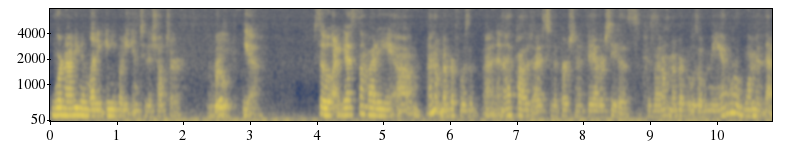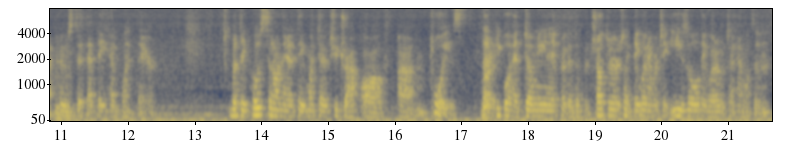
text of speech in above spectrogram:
were not even letting anybody into the shelter. Really? Yeah. So I guess somebody, um, I don't remember if it was a, and I apologize to the person if they ever see this, because I don't remember if it was a man or a woman that Mhm. posted that they had went there. But they posted on there that they went there to drop off um, toys that Right. people had donated for the different shelters. Like they went over to Easel, they went over to Hamilton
